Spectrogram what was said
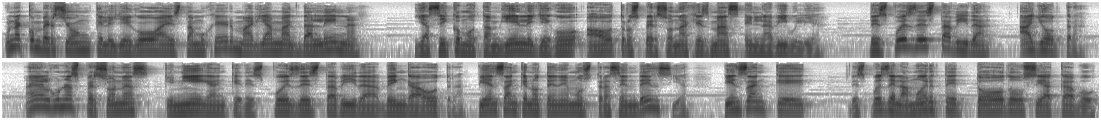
Una conversión que le llegó a esta mujer, María Magdalena, y así como también le llegó a otros personajes más en la Biblia. Después de esta vida hay otra. Hay algunas personas que niegan que después de esta vida venga otra. Piensan que no tenemos trascendencia. Piensan que después de la muerte todo se acabó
